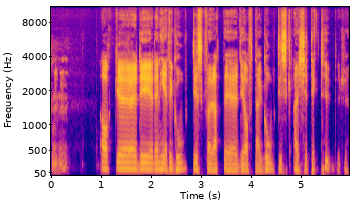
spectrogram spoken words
Mhm. Och eh, det, den heter gotisk för att det, det är ofta gotisk arkitektur.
